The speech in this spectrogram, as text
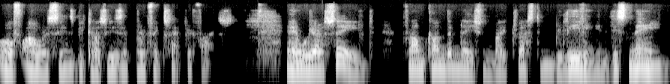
of our sins because he is a perfect sacrifice. And we are saved from condemnation by trusting, believing in his name,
